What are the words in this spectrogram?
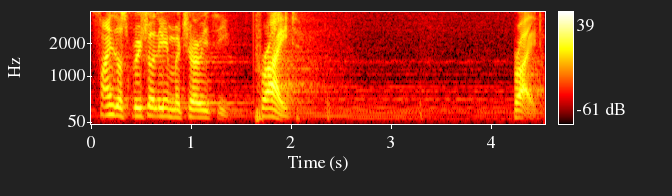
Signs of spiritual immaturity pride. Pride.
